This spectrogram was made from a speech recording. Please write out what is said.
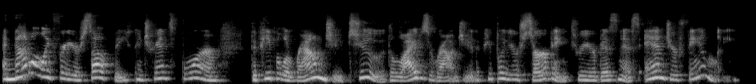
And not only for yourself, but you can transform the people around you too, the lives around you, the people you're serving through your business and your family.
